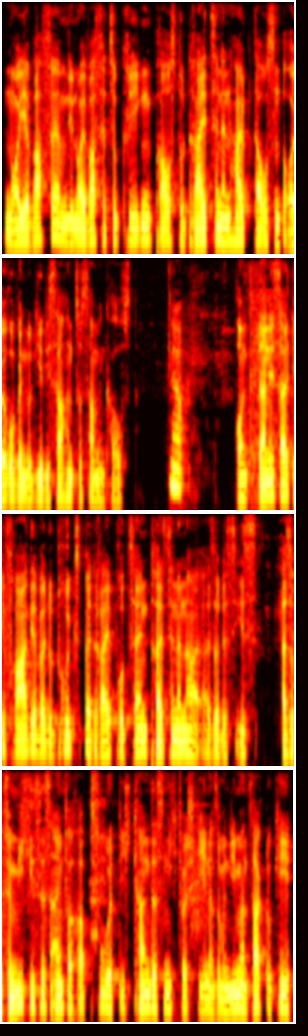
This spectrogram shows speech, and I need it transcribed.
neue Waffe. Um die neue Waffe zu kriegen, brauchst du 13.500 Euro, wenn du dir die Sachen zusammenkaufst. Ja. Und dann ist halt die Frage, weil du drückst bei 3%, 13,5, also das ist also für mich ist es einfach absurd. Ich kann das nicht verstehen. Also wenn jemand sagt, okay,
